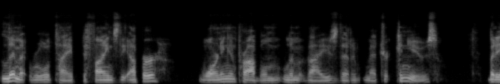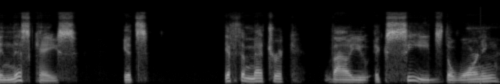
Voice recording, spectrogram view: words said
limit rule type defines the upper warning and problem limit values that a metric can use. But in this case, it's if the metric value exceeds the warning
